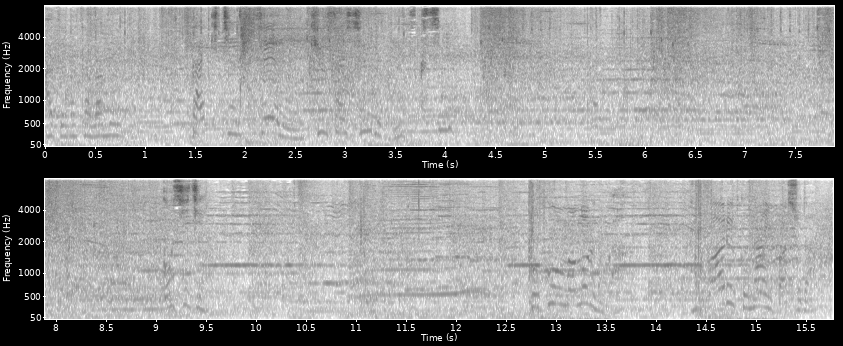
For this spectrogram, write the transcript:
風がざわめいて大気中生命救済シールの慈しみご指示ここを守るのか？悪くない場所だ。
